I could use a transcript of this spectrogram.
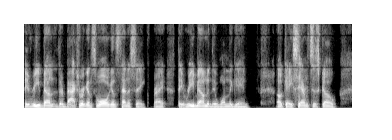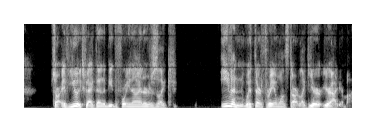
They rebounded. Their backs were against the wall against Tennessee, right? They rebounded. They won the game. Okay, San Francisco. Sorry, if you expect them to beat the 49ers, like even with their three and one start, like you're you're out of your mind.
